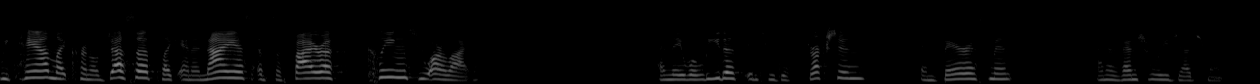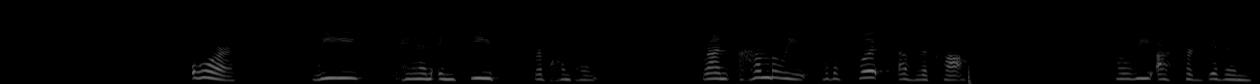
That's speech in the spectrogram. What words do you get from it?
We can, like Colonel Jessup, like Ananias and Sapphira, cling to our lies. And they will lead us into destruction, embarrassment, and eventually judgment. Or we can, in deep repentance, run humbly to the foot of the cross, where we are forgiven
